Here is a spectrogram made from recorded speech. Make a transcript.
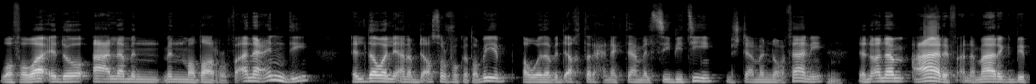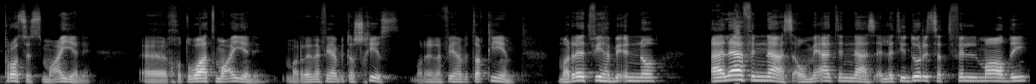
وفوائده أعلى من من مضاره. فأنا عندي الدواء اللي أنا بدي أصرفه كطبيب أو إذا بدي أقترح إنك تعمل CBT مش تعمل نوع ثاني. لأنه أنا عارف أنا مارق ب process معينة آه، خطوات معينة مرينا فيها بتشخيص مرينا فيها بتقييم مريت فيها بإنه آلاف الناس أو مئات الناس التي درست في الماضي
